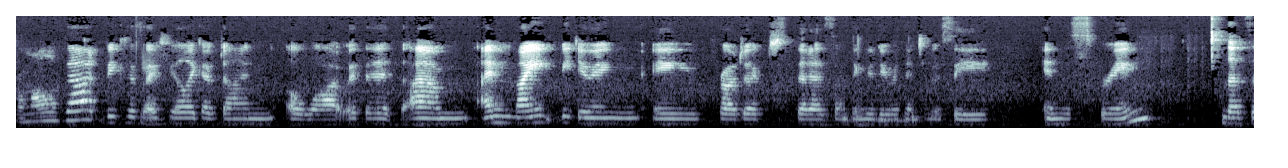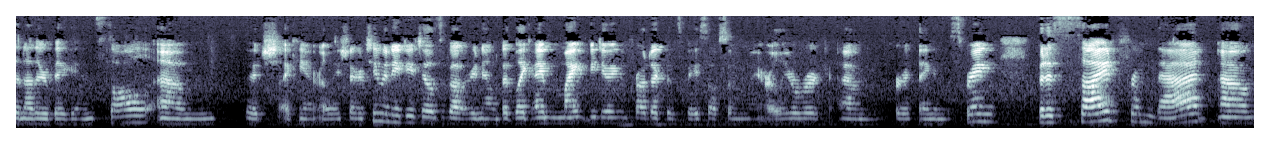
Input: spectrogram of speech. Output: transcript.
from all of that because I feel like I've done a lot with it. Um, I might be doing a project that has something to do with intimacy in the spring. That's another big install. Um, which I can't really share too many details about right now, but like I might be doing a project that's based off some of my earlier work um, for a thing in the spring. But aside from that, um,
